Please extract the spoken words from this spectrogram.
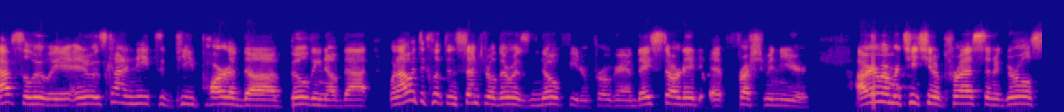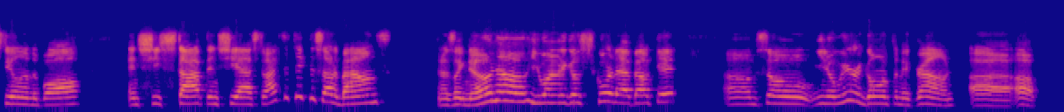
Absolutely. And it was kind of neat to be part of the building of that. When I went to Clifton Central, there was no feeder program. They started at freshman year. I remember teaching a press and a girl stealing the ball, and she stopped and she asked, Do I have to take this out of bounds? And I was like, No, no, you want to go score that, Belkit? Um, so, you know, we were going from the ground uh, up.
